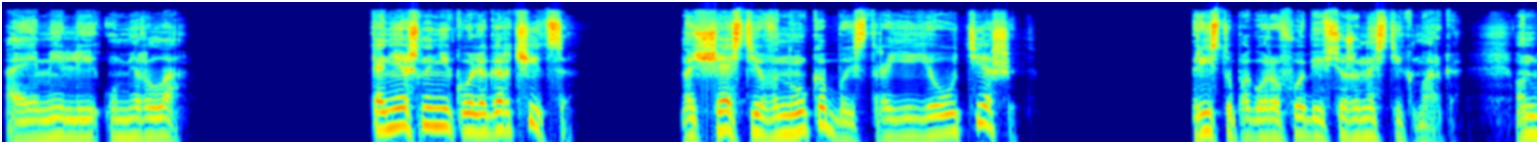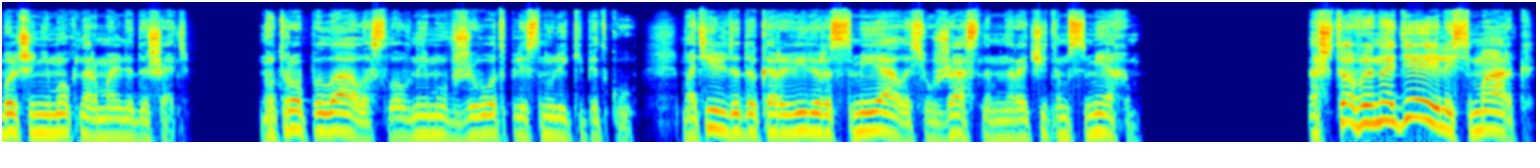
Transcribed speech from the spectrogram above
а Эмили умерла. Конечно, Николя горчится но счастье внука быстро ее утешит. Приступ агорафобии все же настиг Марка. Он больше не мог нормально дышать. Нутро пылало, словно ему в живот плеснули кипятку. Матильда до Карвиль рассмеялась ужасным нарочитым смехом. «А что вы надеялись, Марк?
